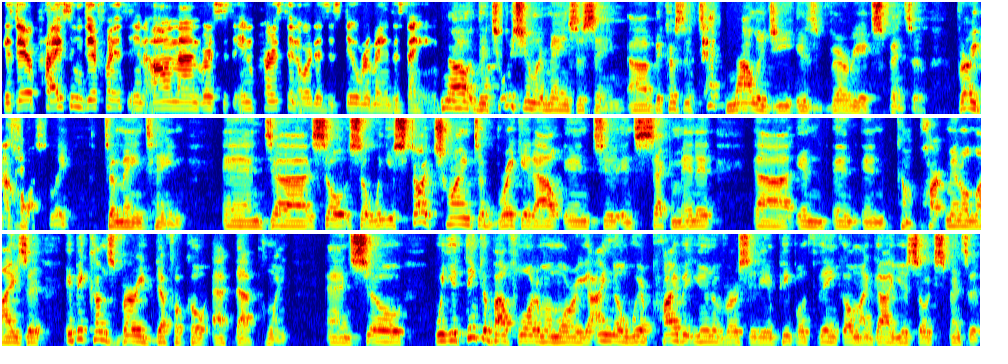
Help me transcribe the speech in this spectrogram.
Is there a pricing difference in online versus in person or does it still remain the same? No the tuition remains the same uh, because the technology is very expensive very okay. costly to maintain. And uh, so so when you start trying to break it out into and segment it uh, and, and, and compartmentalize it, it becomes very difficult at that point. And so when you think about Florida Memorial, I know we're a private university, and people think, "Oh my God, you're so expensive."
